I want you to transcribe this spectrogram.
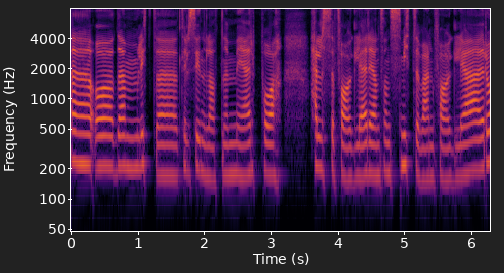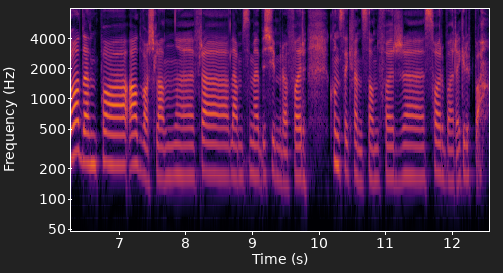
og de lytter tilsynelatende mer på helsefaglige, rent sånn smittevernfaglige råd enn på advarslene fra dem som er bekymra for konsekvensene for sårbare grupper.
